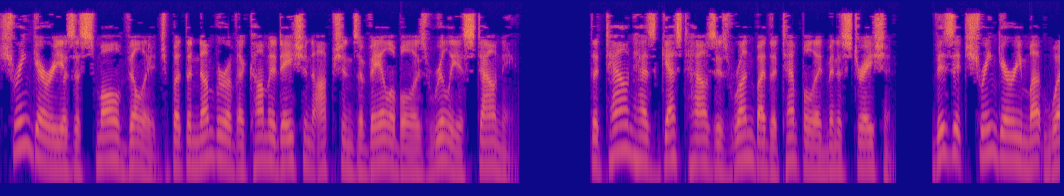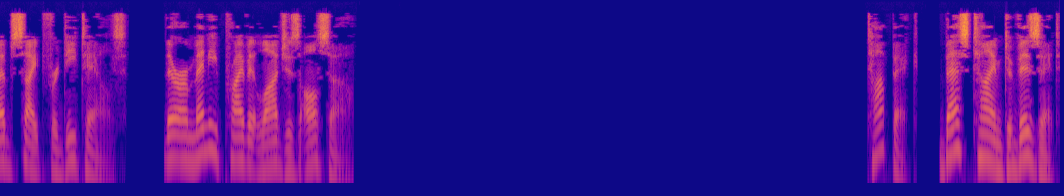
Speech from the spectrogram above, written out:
Sringeri is a small village but the number of accommodation options available is really astounding. The town has guest houses run by the temple administration. Visit Sringeri Mutt website for details. There are many private lodges also. Best time to visit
